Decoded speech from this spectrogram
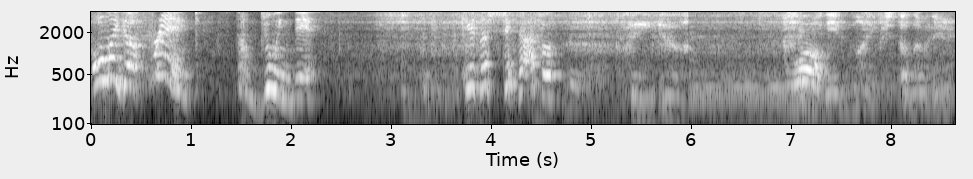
Oh my god, Frank! Stop doing this! Scared the shit out of me. What do you do? I figured Whoa. you needed money for still living here.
